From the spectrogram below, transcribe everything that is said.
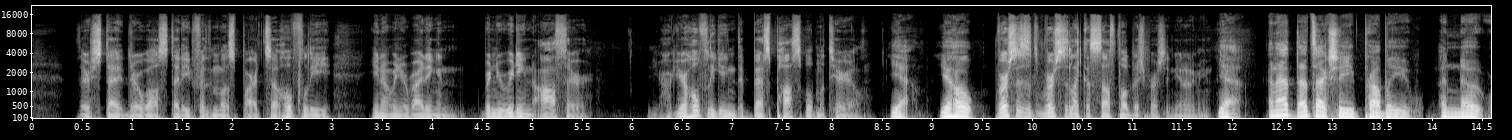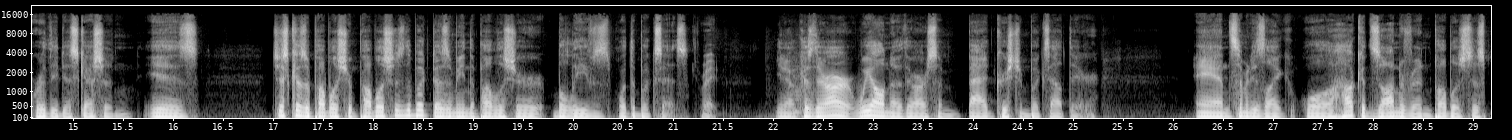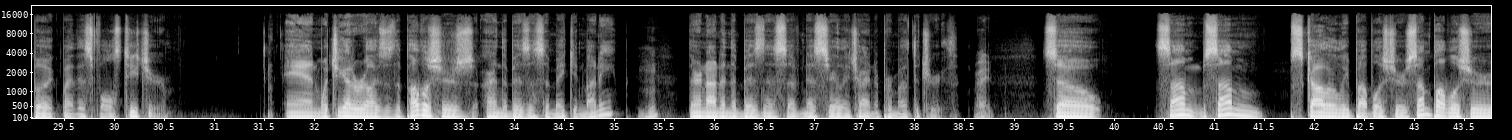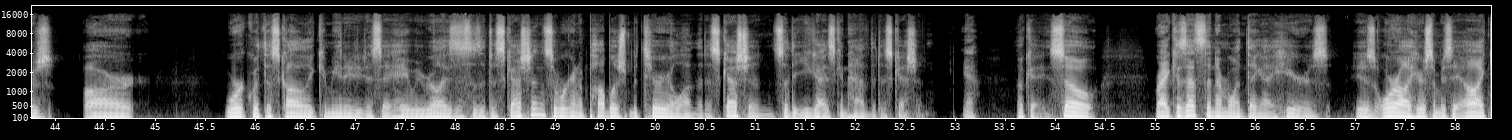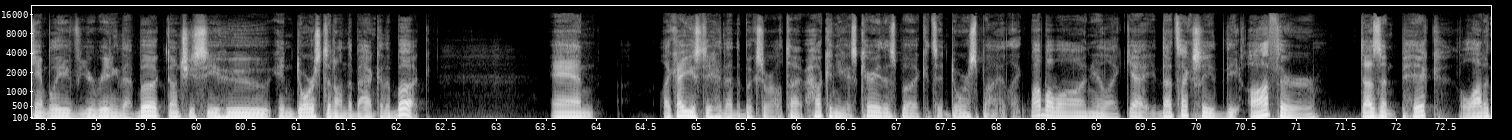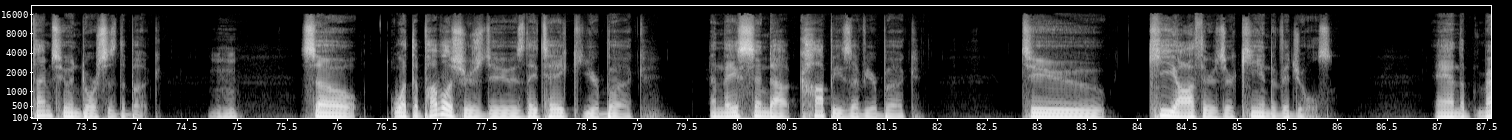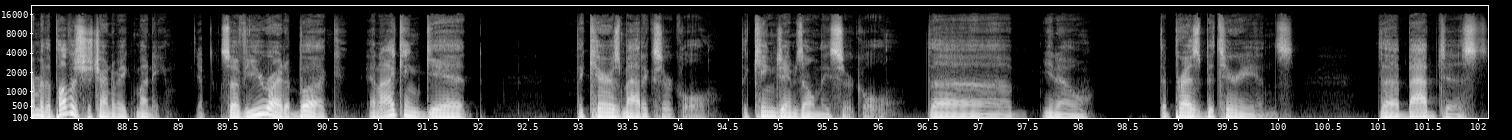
They're stud- They're well studied for the most part. So hopefully, you know, when you're writing and when you're reading an author, you're- hopefully getting the best possible material Yeah, you hope. versus versus like a self-published person. You know what I mean? Yeah, and that that's actually probably a noteworthy discussion. Is just because a publisher publishes the book doesn't mean the publisher believes what the book says. Right. You know, because there are we all know there are some bad Christian books out there, and somebody's like, "Well, how could Zondervan publish this book by this false teacher?" And what you got to realize is the publishers are in the business of making money. Mm-hmm. They're not in the business of necessarily trying to promote the truth. Right. So some some scholarly publishers, some publishers are work with the scholarly community to say, "Hey, we realize this is a discussion, so we're going to publish material on the discussion so that you guys can have the discussion." Yeah. Okay. So, right, cuz that's the number one thing I hear is is or I'll hear somebody say, "Oh, I can't believe you're reading that book. Don't you see who endorsed it on the back of the book?" And like I used to hear that in the bookstore all the time. How can you guys carry this book? It's endorsed by like blah blah blah, and you're like, yeah, that's actually the author doesn't pick a lot of times who endorses the book. Mm-hmm. So what the publishers do is they take your book and they send out copies of your book to key authors or key individuals. And the, remember, the publisher's trying to make money. Yep. So if you write a book and I can get the charismatic circle, the King James only circle, the, you know, the Presbyterians, the Baptists,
